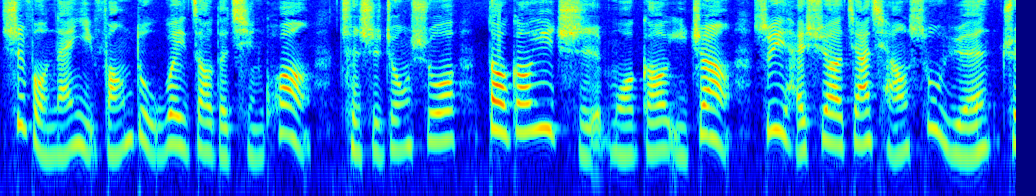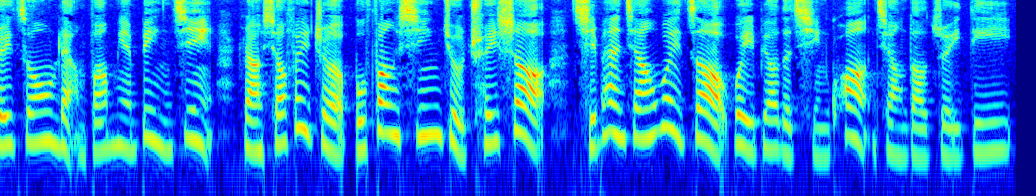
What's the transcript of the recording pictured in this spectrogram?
是否难以防堵伪造的情况，陈时中说，道高一尺，魔高一丈，所以还需要加强溯源、追踪两方面并进，让消费者不放心就吹哨，期盼。但将伪造、未标的情况降到最低。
